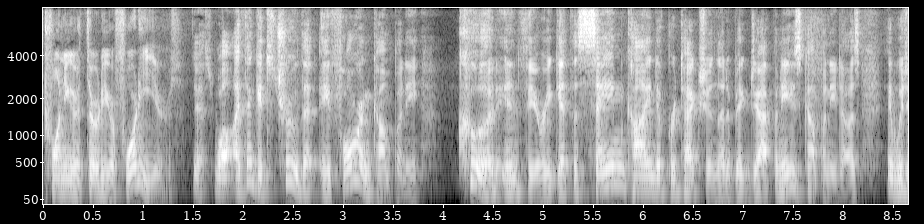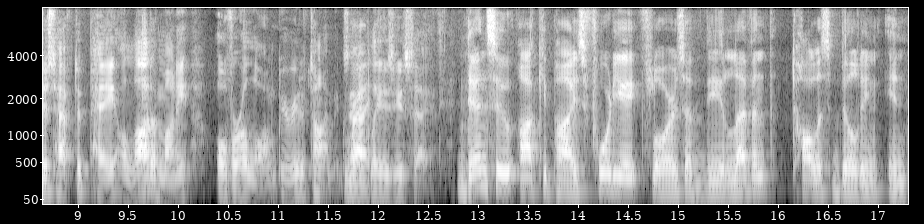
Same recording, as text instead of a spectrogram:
20 or 30 or 40 years. Yes. Well, I think it's true that a foreign company could, in theory, get the same kind of protection that a big Japanese company does. It would just have to pay a lot of money over a long period of time, exactly Right. as you say. Dentsu occupies 48 floors of the 11th tallest building in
